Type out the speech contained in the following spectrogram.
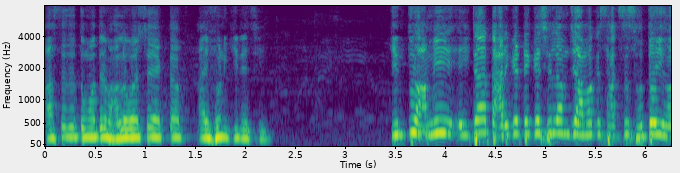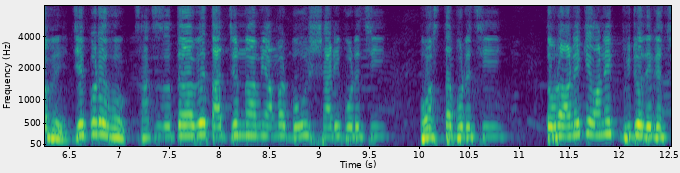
আস্তে আস্তে তোমাদের ভালোবাসায় একটা আইফোন কিনেছি। কিন্তু আমি এইটা টার্গেট রেখেছিলাম যে আমাকে সাকসেস হতেই হবে, যে করে হোক। সাকসেস হতে হবে, তার জন্য আমি আমার বহু শাড়ি পরেছি, বস্তা পরেছি। তোমরা অনেকে অনেক ভিডিও দেখেছ।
